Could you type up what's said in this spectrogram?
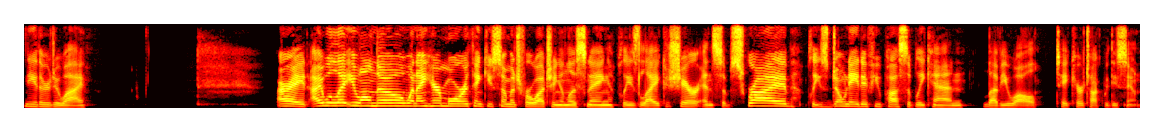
Neither do I. All right. I will let you all know when I hear more. Thank you so much for watching and listening. Please like, share, and subscribe. Please donate if you possibly can. Love you all. Take care. Talk with you soon.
